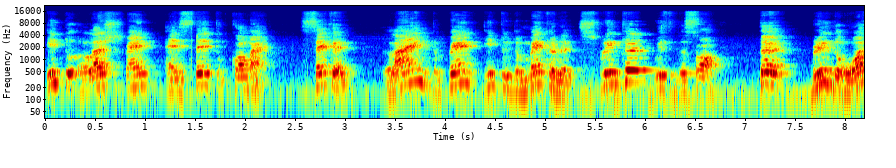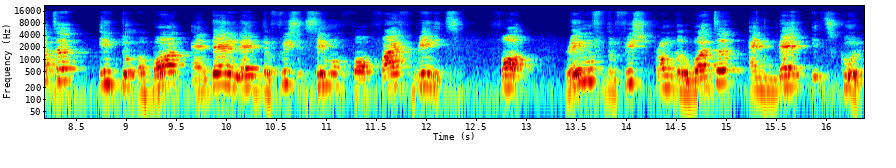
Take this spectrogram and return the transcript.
into a large pan and stir to combine. Second, line the pan into the mackerel, sprinkle with the salt. Third, bring the water into a bowl and then let the fish simmer for 5 minutes. Fourth, remove the fish from the water and let it cool.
